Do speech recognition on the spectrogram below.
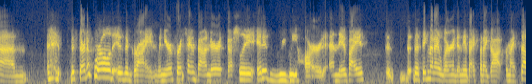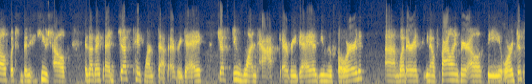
um, the startup world is a grind. When you're a first time founder, especially, it is really hard. And the advice, the, thing that I learned and the advice that I got for myself, which has been a huge help, is as I said, just take one step every day. Just do one task every day as you move forward. Um, whether it's you know filing for your LLC or just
